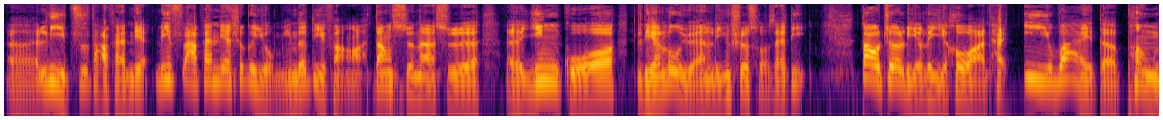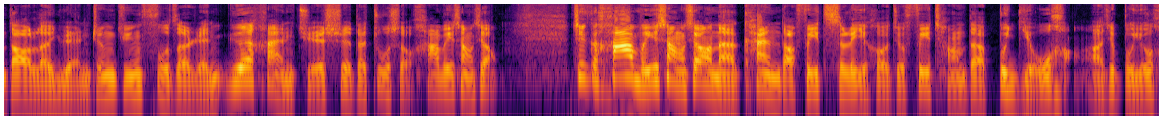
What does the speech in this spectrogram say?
呃利兹大饭店。利兹大饭店是个有名的地方啊，当时呢是呃英国联络员临时所在地。到这里了以后啊，他意外的碰到了远征军负责人约翰爵士的助手哈维上校。这个哈维上校呢，看到菲茨了以后就非常的不友好啊，就不友好。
